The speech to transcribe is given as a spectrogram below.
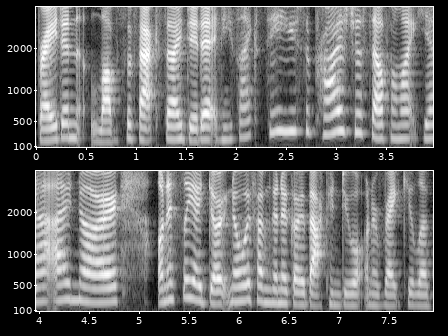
Braden loves the fact that I did it and he's like, See, you surprised yourself. I'm like, Yeah, I know. Honestly, I don't know if I'm going to go back and do it on a regular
